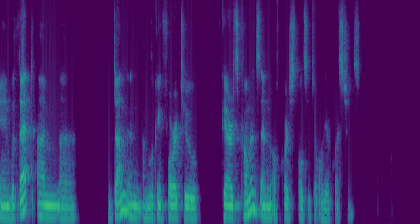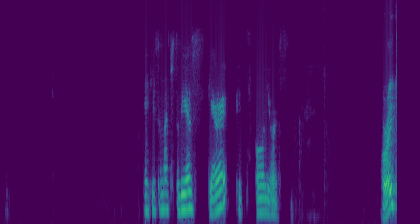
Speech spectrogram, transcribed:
And with that, I'm uh, done and I'm looking forward to Garrett's comments and of course also to all your questions. Thank you so much, Tobias. Garrett, it's all yours. All right.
